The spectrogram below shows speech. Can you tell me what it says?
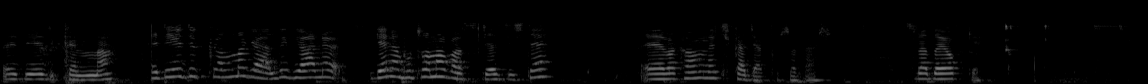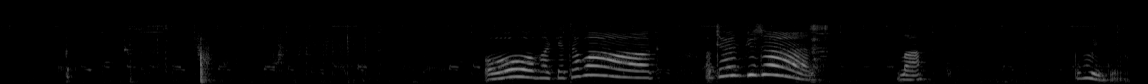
Hediye dükkanına. Hediye dükkanına geldik. Yani gene butona basacağız işte. Eee, bakalım ne çıkacak bu sefer. Sırada yok ki. Oo pakete bak. Acayip güzel. Lan. Bu muydu yani?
